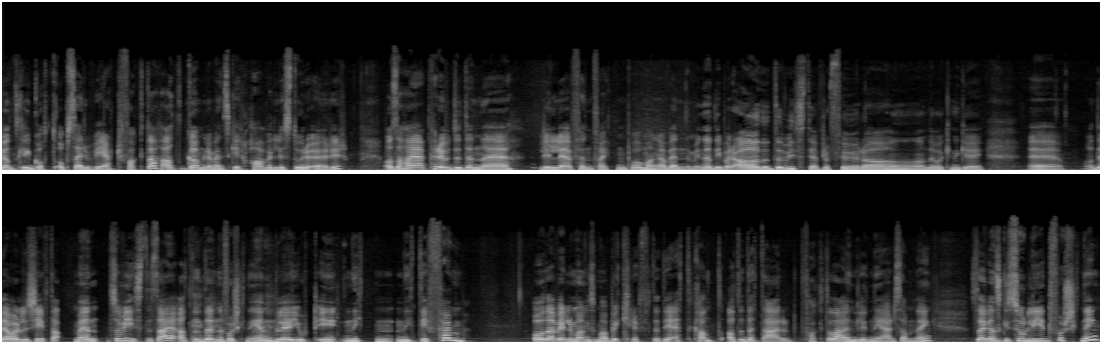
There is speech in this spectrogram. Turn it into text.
ganske godt observert fakta at gamle mennesker har veldig store ører. Og så har jeg prøvd ut denne lille funfacten på mange av vennene mine, de bare 'Å, dette visste jeg fra før av, det var ikke noe gøy'. Eh, og det var litt kjipt, da. Men så viste det seg at denne forskningen ble gjort i 1995. Og det er veldig mange som har bekreftet i etterkant at dette er fakta, da, en lineær sammenheng. Så det er ganske solid forskning.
